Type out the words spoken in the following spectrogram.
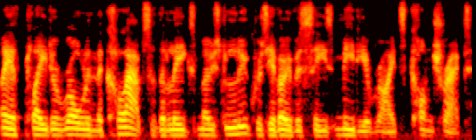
may have played a role in the collapse of the league's most lucrative overseas media rights contract.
